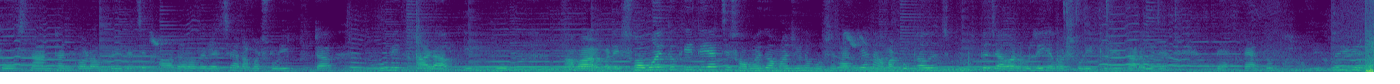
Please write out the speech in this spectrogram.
তো স্নান টান করা হয়ে গেছে, খাওয়া দাওয়া হয়ে গেছে, আর আমার শরীরটা খুবই খারাপ, কিন্তু আমার মানে সময় তো কেটে যাচ্ছে, সময় তো আমার জন্য বসে থাকবে না। আমার কোথাও ঘুরতে যাওয়ার হলেই আমার শরীর টরীর খারাপ হয়ে যায়। ব্যাগটা এত ভালো হয়ে গেছে।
